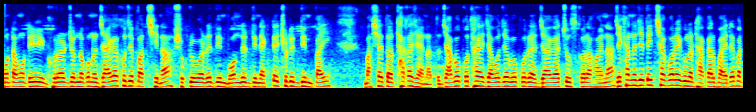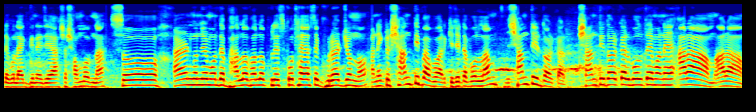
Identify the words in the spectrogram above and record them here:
মোটামুটি ঘোরার জন্য কোনো জায়গা খুঁজে পাচ্ছি না। শুক্রবারের দিন, বন্ধের দিন, একটাই ছুটির দিন পাই, বাসায় তো আর থাকা যায় না। তো যাব কোথায়, যাব যাব করে আর জায়গা চুজ করা হয় না। যেখানে যেতে ইচ্ছা করে, এগুলো ঢাকার বাইরে বাট এগুলো একদিনে যে আসা সম্ভব না। সো নারায়ণগঞ্জের মধ্যে ভালো ভালো প্লেস কোথায় আছে ঘোরার জন্য? মানে একটু শান্তি পাবো আর কি, যেটা বললাম। শান্তির দরকার। শান্তি দরকার বলতে মানে আরাম আরাম।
